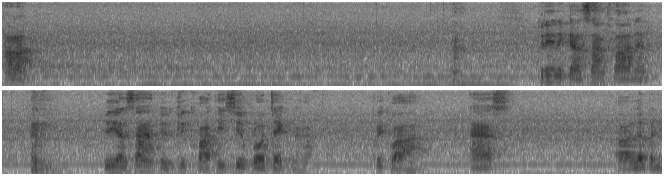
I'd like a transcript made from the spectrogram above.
เอาล่ะอะทีนี้ในการสร้างคลาสเนี่ยวิธีการสร้างคือคลิกขวาที่ชื่อโปรเจกต์นะครับ คลิกขวา as เอ่อเลือกเป็น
